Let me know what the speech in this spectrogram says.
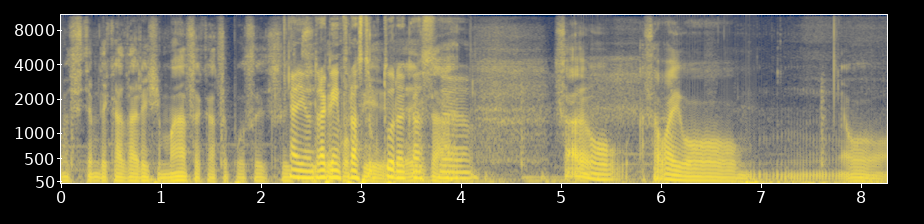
un sistem de cazare și masă ca să poți să... să ai o întreagă infrastructură ca exact. să... Sau, o, sau ai o, o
